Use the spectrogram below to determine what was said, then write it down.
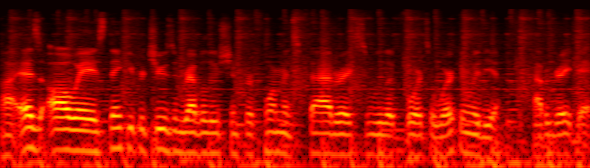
Uh, as always, thank you for choosing Revolution Performance Fabrics. We look forward to working with you. Have a great day.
